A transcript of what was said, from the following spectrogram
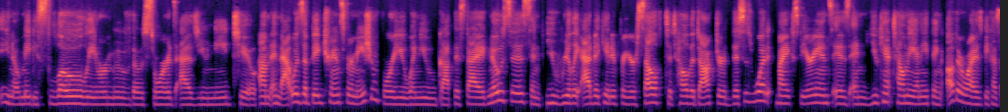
you know maybe slowly remove those swords as you need to. Um, and that was a big transformation for you when you got this diagnosis and you really advocated for yourself to tell the doctor this is what my experience is and you can't tell me anything otherwise because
